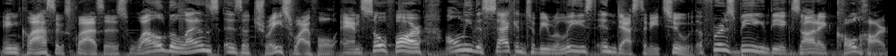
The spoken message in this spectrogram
in Classics classes, well the lens is a trace rifle, and so far only the second to be released in Destiny 2, the first being the exotic Coldheart.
